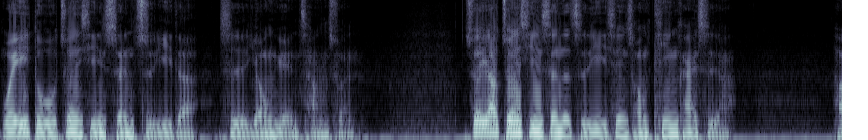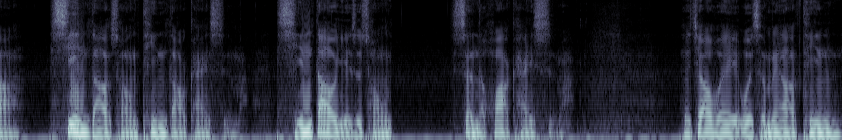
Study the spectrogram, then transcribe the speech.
唯独遵行神旨意的是永远长存。所以要遵行神的旨意，先从听开始啊，好。信道从听道开始嘛，行道也是从神的话开始嘛。这教会为什么要听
